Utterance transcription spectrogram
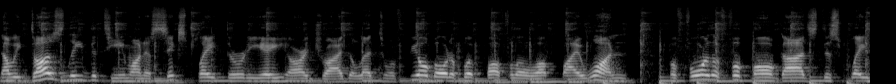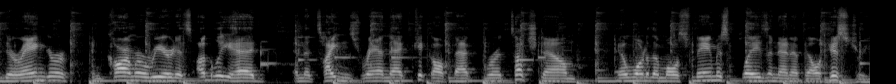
Now, he does lead the team on a six play, 38 yard drive that led to a field goal to put Buffalo up by one before the football gods displayed their anger and karma reared its ugly head and the Titans ran that kickoff back for a touchdown in one of the most famous plays in NFL history.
